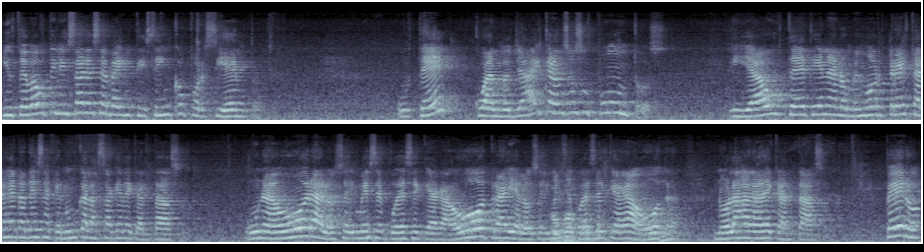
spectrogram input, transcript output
y usted va a utilizar ese 25%. Usted, cuando ya alcanzó sus puntos, y ya usted tiene a lo mejor tres tarjetas de esas que nunca las saque de cantazo. Una hora, a los seis meses puede ser que haga otra, y a los seis meses puede ser que haga otra. No las haga de cantazo. Pero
